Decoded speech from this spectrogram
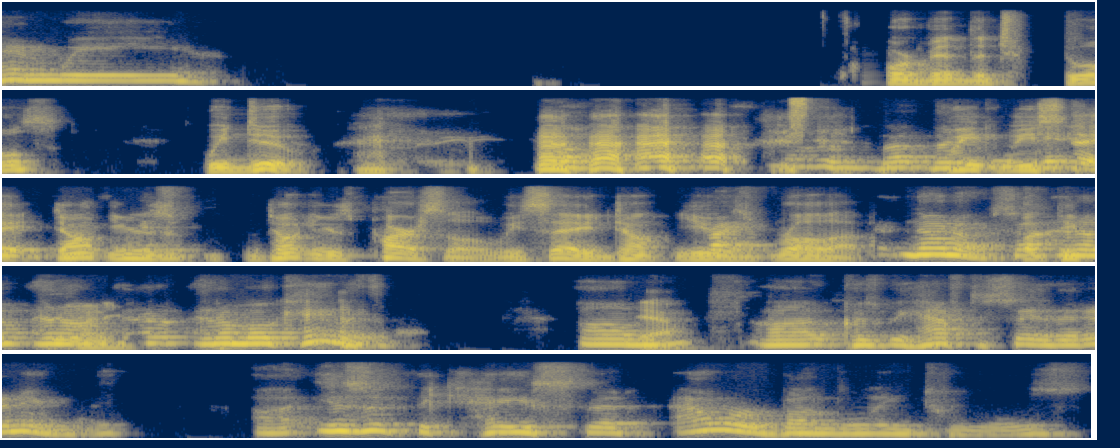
Can we, forbid the tools? We do. Well, but- but- We, we say, don't use, don't use parcel. We say, don't use Right. rollup. No, no, so, and I'm, and I'm, and I'm okay with that. Um, Yeah. uh, because we have to say that anyway. Uh, is it the case that our bundling tools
